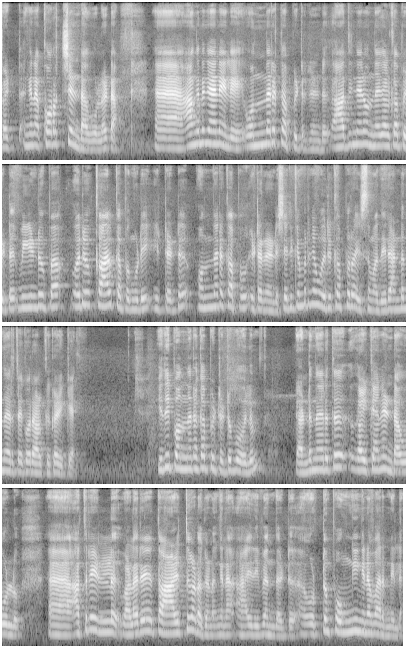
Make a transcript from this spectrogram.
പെട്ട ഇങ്ങനെ കുറച്ചേ ഉണ്ടാവുള്ളൂ കേട്ടോ. അങ്ങനെ ഞാനല്ലേ ഒന്നര കപ്പ് ഇട്ടിട്ടുണ്ട്. ആദ്യം ഞാൻ ഒന്നേകാൽ കപ്പ് ഇട്ട് വീണ്ടും ഇപ്പോൾ ഒരു കാൽ കപ്പും കൂടി ഇട്ടിട്ട് ഒന്നര കപ്പ് ഇട്ടിട്ടുണ്ട്. ശരിക്കും പറഞ്ഞാൽ ഒരു കപ്പ് റൈസ് മതി രണ്ട് നേരത്തേക്ക് ഒരാൾക്ക് കഴിക്കാൻ. ഇതിപ്പോൾ ഒന്നര കപ്പ് ഇട്ടിട്ട് പോലും രണ്ട് നേരത്ത് കഴിക്കാനേ ഉണ്ടാവുള്ളൂ. അത്രയേ ഉള്ളു. വളരെ താഴ്ത്ത് കിടക്കണം ഇങ്ങനെ അരി വെന്തിട്ട്. ഒട്ടും പൊങ്ങി ഇങ്ങനെ വരണില്ല.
